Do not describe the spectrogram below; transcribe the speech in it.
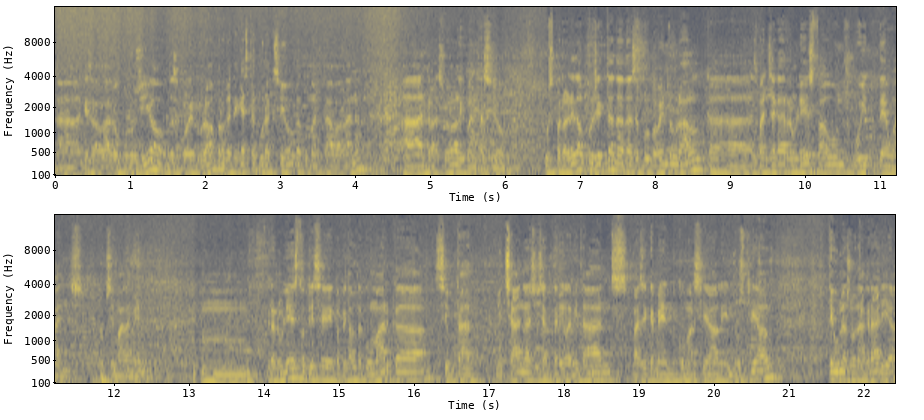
eh, que és l'agroecologia o el desenvolupament rural, però que té aquesta connexió que comentava l'Anna eh, en relació a l'alimentació. Us parlaré del projecte de desenvolupament rural que es va engegar a Granollers fa uns 8-10 anys, aproximadament. Mm, Granollers, tot i ser capital de comarca, ciutat mitjana, 60.000 habitants, bàsicament comercial i industrial, té una zona agrària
